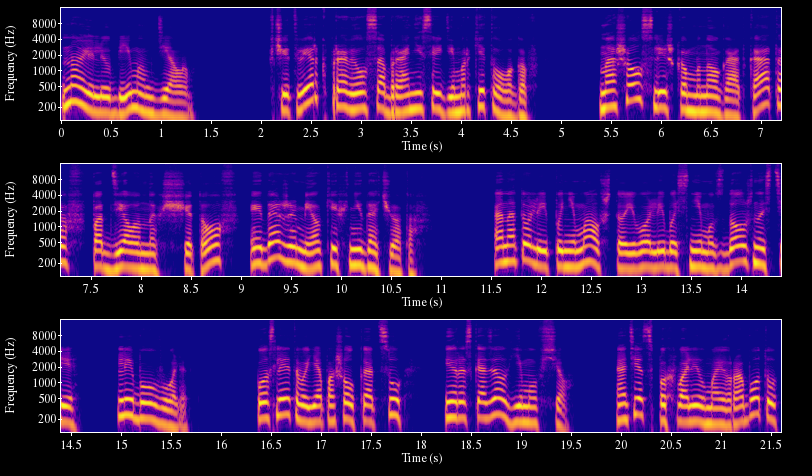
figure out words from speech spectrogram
но и любимым делом. В четверг провел собрание среди маркетологов. Нашел слишком много откатов, подделанных счетов и даже мелких недочетов. Анатолий понимал, что его либо снимут с должности, либо уволят. После этого я пошел к отцу и рассказал ему все. Отец похвалил мою работу,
